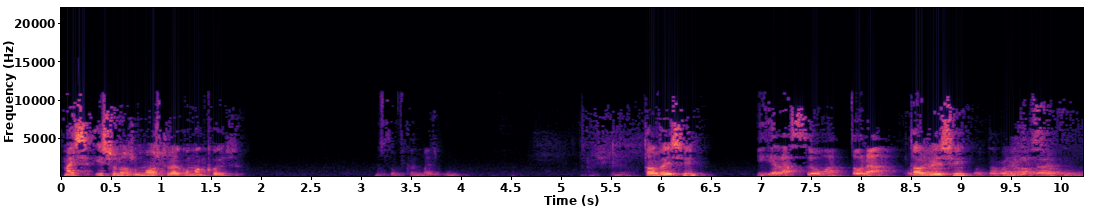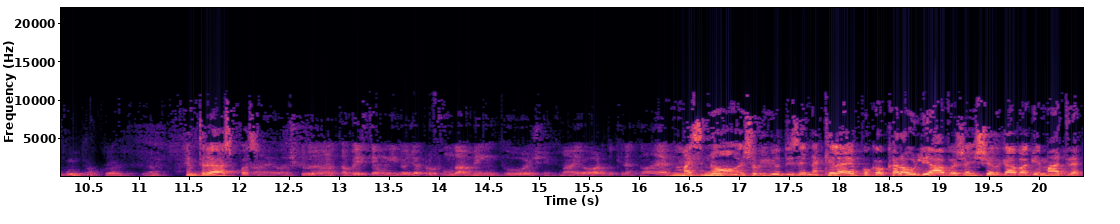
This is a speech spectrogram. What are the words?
Mas isso nos mostra alguma coisa. Nós estamos ficando mais burros. Talvez sim. Em relação à Torá. Talvez sim. Ou Em tava relação a distante. muita coisa. Né? Entre aspas. Ah, eu acho que ah, talvez tenha um nível de aprofundamento hoje maior do que naquela época. Mas não, isso que eu quero dizer. Naquela época o cara olhava, já enxergava a gematria.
